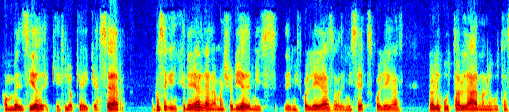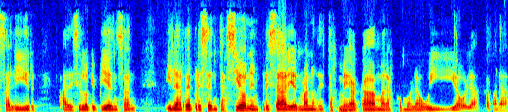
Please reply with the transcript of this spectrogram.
convencidos de qué es lo que hay que hacer. Lo que pasa es que en general a la mayoría de mis, de mis colegas o de mis ex colegas no les gusta hablar, no les gusta salir a decir lo que piensan. y la representación empresaria en manos de estas megacámaras como la UIA o la Cámara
